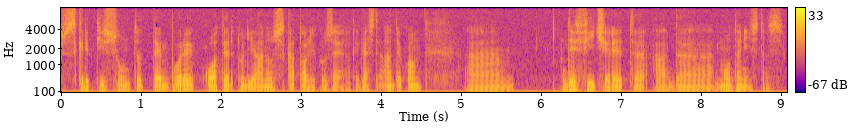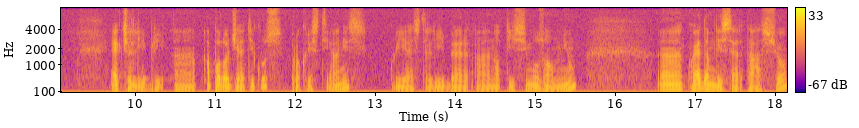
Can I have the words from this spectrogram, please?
scripti sunt tempore quo Tertullianus Catholicus erat, id est antequam um, uh, deficeret ad uh, montanistas. Ecce libri uh, apologeticus pro Christianis, qui est liber uh, notissimus omnium, uh, quedam dissertatio,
